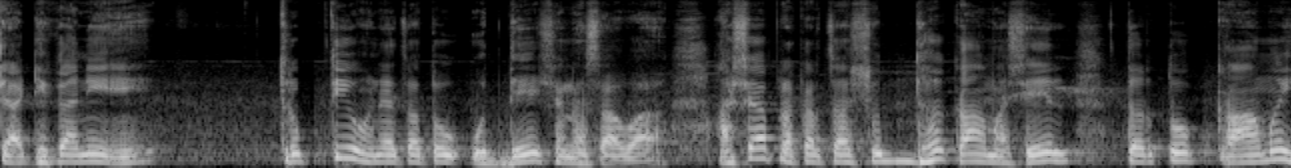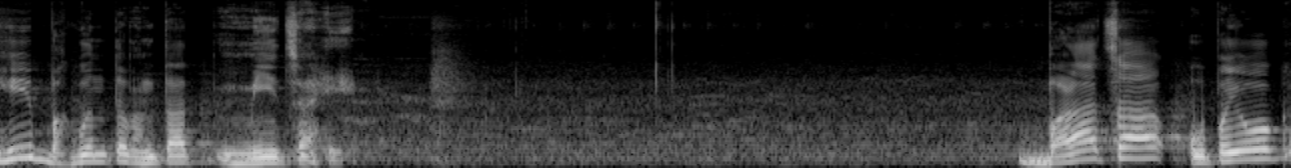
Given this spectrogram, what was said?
त्या ठिकाणी तृप्ती होण्याचा तो उद्देश नसावा. अशा प्रकारचा शुद्ध काम असेल तर तो कामही भगवंत म्हणतात मीच आहे. बळाचा उपयोग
